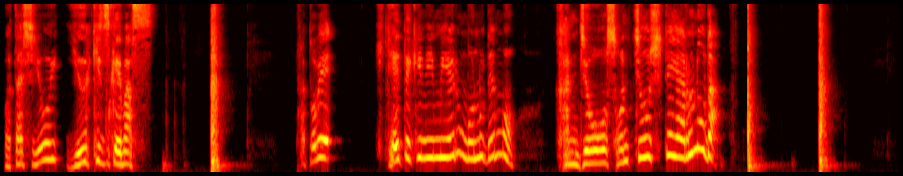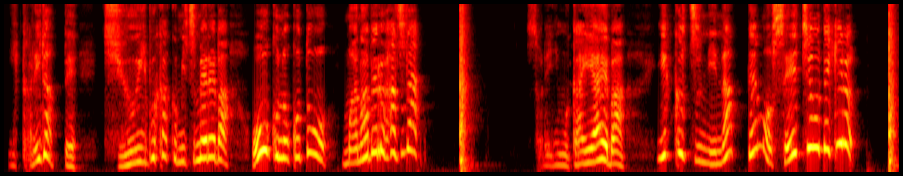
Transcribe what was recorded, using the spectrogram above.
私を勇気づけます。たとえ否定的に見えるものでも感情を尊重してやるのだ。怒りだって注意深く見つめれば多くのことを学べるはずだ。それに向かい合えばいくつになっても成長できる。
